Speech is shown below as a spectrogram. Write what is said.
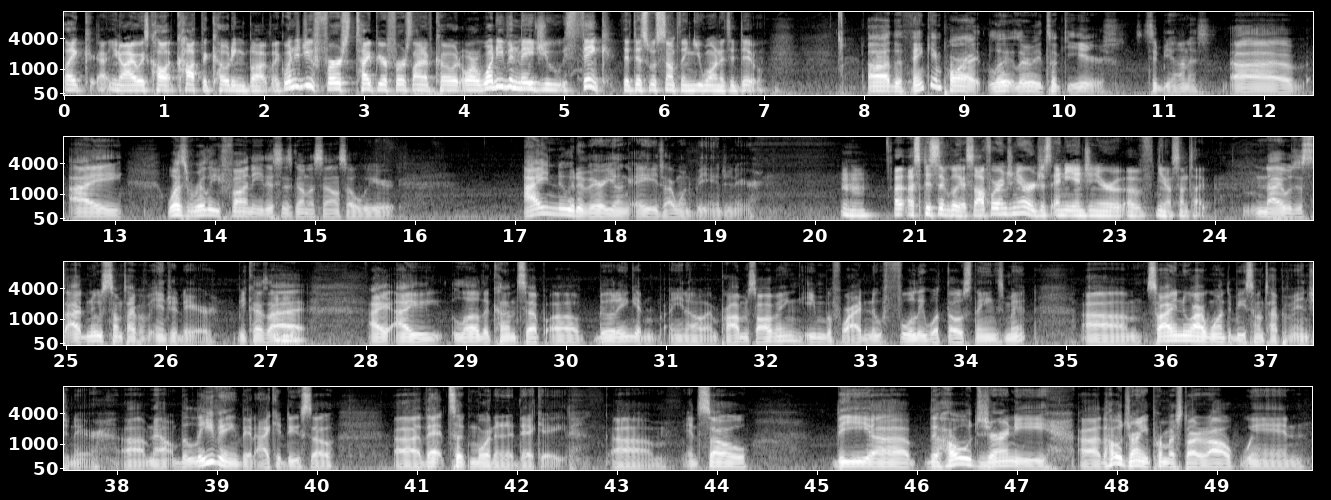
like uh, you know, I always call it caught the coding bug. Like when did you first type your first line of code, or what even made you think that this was something you wanted to do? Uh, the thinking part li- literally took years, to be honest. Uh, I what's really funny. This is gonna sound so weird. I knew at a very young age I wanted to be an engineer. hmm A, a specifically a software engineer, or just any engineer of you know some type. No, it was just I knew some type of engineer because I, I, I love the concept of building and you know and problem solving even before I knew fully what those things meant. Um, so I knew I wanted to be some type of engineer. Um, now, believing that I could do so, uh, that took more than a decade. Um, and so the uh, the whole journey, uh, the whole journey pretty much started off when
